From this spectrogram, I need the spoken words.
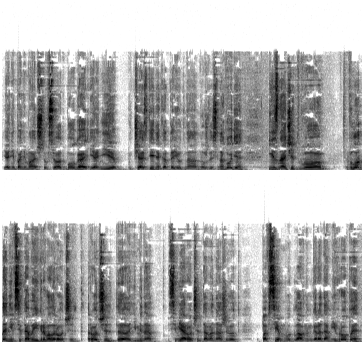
и они понимают, что все от Бога, и они часть денег отдают на нужды синагоги. И, значит, в, в Лондоне всегда выигрывал Ротшильд. Ротшильд, э, именно семья Ротшильдов, она живет по всем главным городам Европы,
